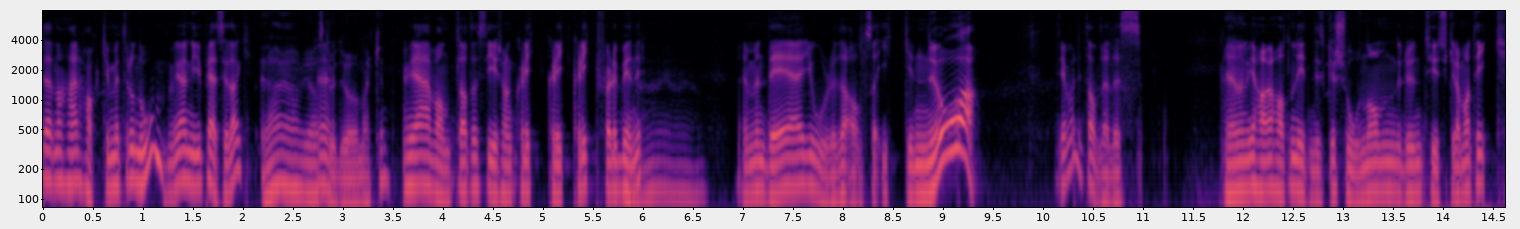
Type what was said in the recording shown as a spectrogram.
denne her har ikke metronom. Vi har ny PC i dag. Ja, ja, vi har studio-Mac-en. Vi er vant til at det sier sånn klikk, klikk, klikk før det begynner. Ja, ja, ja. Eh, Men det gjorde det altså ikke nå! Det var litt annerledes. Eh, Men vi har jo hatt en liten diskusjon om rundt tysk grammatikk,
